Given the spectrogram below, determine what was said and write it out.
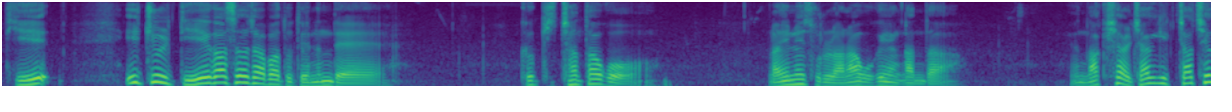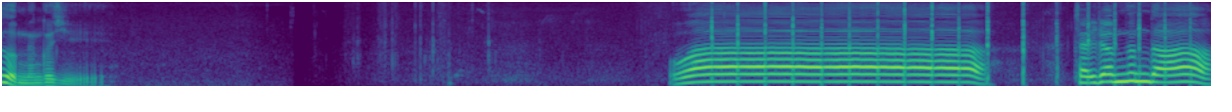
뒤에 일주일 뒤에 가서 잡아도 되는데 그 귀찮다고 라인 해수를 안 하고 그냥 간다. 낚시할 자격 자체가 없는 거지. 와, 잘 잡는다.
